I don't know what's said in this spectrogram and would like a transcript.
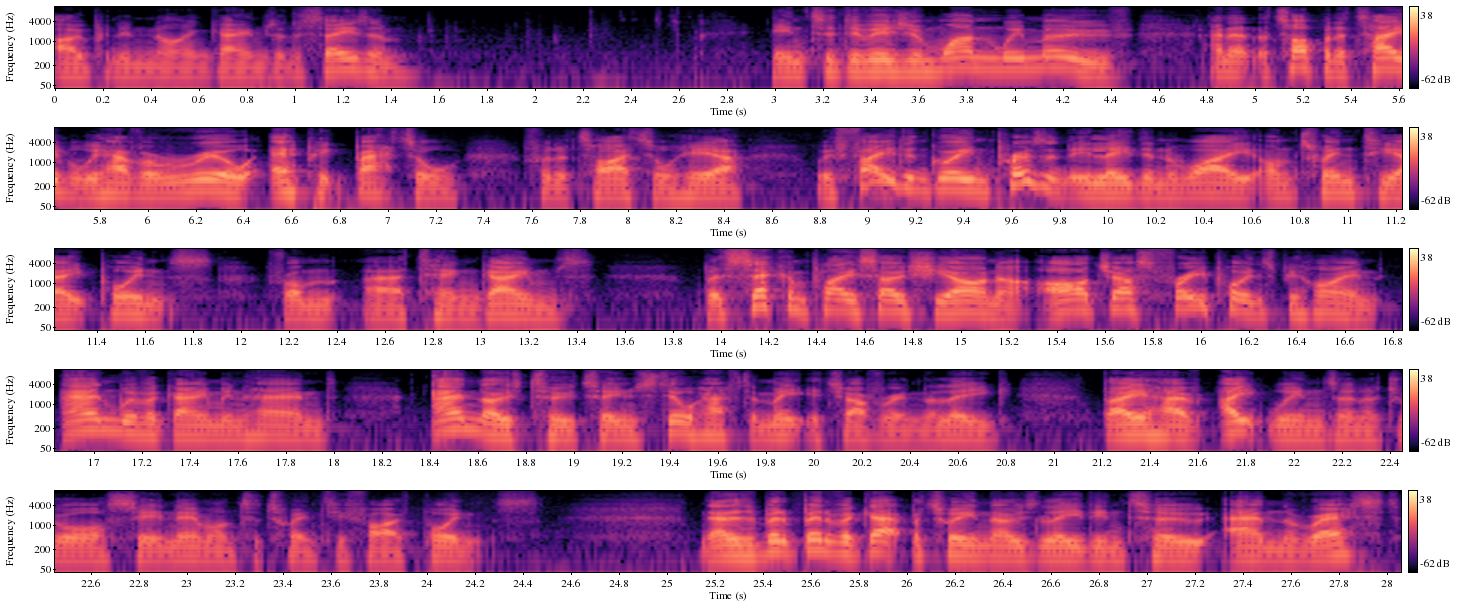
opening nine games of the season. Into Division 1 we move, and at the top of the table we have a real epic battle for the title here, with Faden Green presently leading the way on 28 points from uh, 10 games. But second place Oceania are just three points behind and with a game in hand, and those two teams still have to meet each other in the league. They have eight wins and a draw, seeing them on to 25 points. Now, there's a bit, bit of a gap between those leading two and the rest,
